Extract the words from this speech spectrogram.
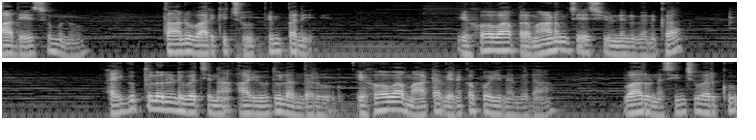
ఆ దేశమును తాను వారికి చూపింపని. యహోవా ప్రమాణం చేసి ఉండెను గనుక ఐగుప్తులో నుండి వచ్చిన ఆ యోధులందరూ యహోవా మాట వినకపోయినందున వారు నశించు వరకు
